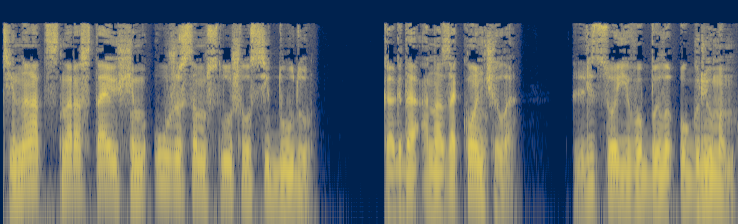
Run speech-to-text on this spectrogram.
Тинат с нарастающим ужасом слушал Сидуду. Когда она закончила, лицо его было угрюмым.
